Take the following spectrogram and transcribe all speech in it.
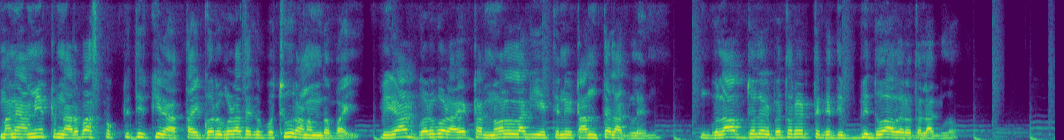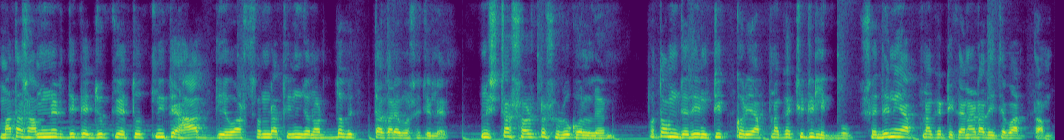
মানে আমি একটু নার্ভাস প্রকৃতির কিনা, তাই গড়গড়া থেকে প্রচুর আনন্দ পাই। বিরাট গড়গড়া একটা নল লাগিয়ে তিনি টানতে লাগলেন। গোলাপ জলের ভেতরের থেকে দিব্যি দোয়া বেরোতে লাগল। মাথা সামনের দিকে ঝুঁকিয়ে তুতনিতে হাত দিয়ে ওয়াটসনরা তিনজন অর্ধবৃত্তাকারে বসেছিলেন। মিস্টার সল্টো শুরু করলেন। প্রথম যেদিন ঠিক করি আপনাকে চিঠি লিখব, সেদিনই আপনাকে ঠিকানাটা দিতে পারতাম।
